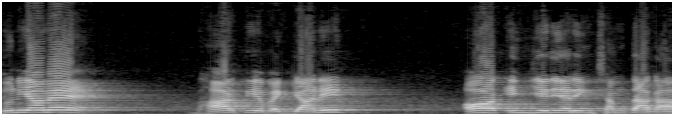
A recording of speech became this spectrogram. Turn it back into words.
दुनिया में भारतीय वैज्ञानिक और इंजीनियरिंग क्षमता का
